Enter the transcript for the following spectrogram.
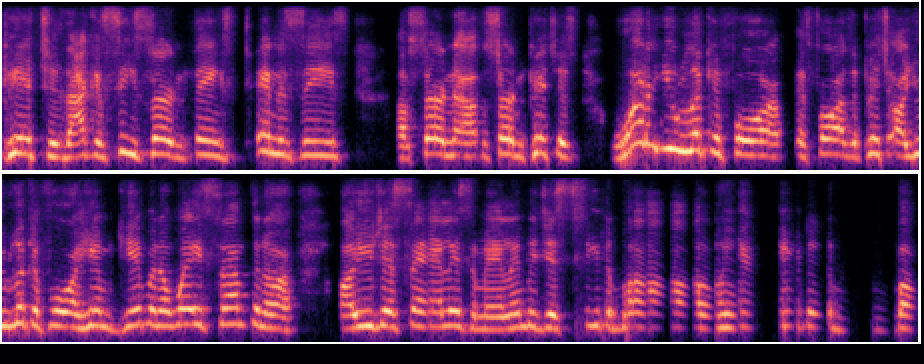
pitches. I can see certain things, tendencies of certain uh, certain pitches. What are you looking for as far as the pitch? Are you looking for him giving away something, or are you just saying, listen, man, let me just see the ball, the ball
